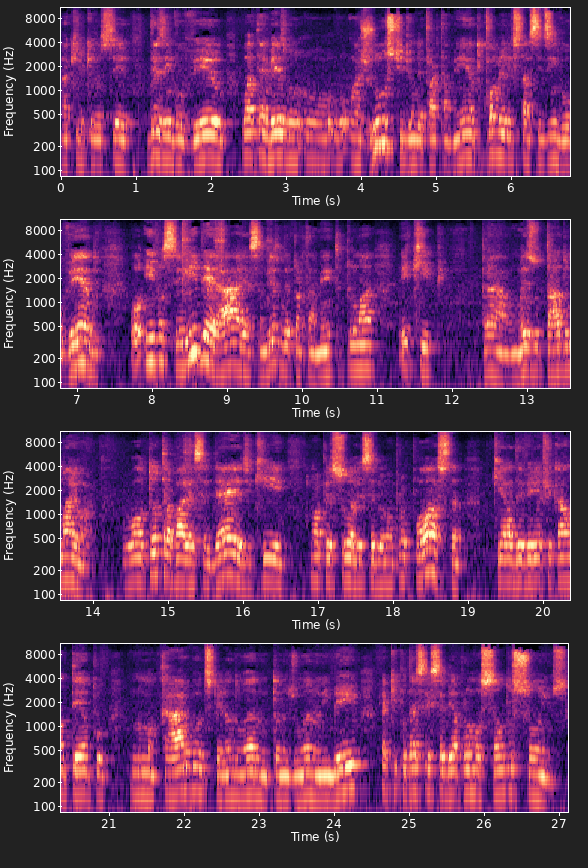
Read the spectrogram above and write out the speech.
aquilo que você desenvolveu, ou até mesmo o, o ajuste de um departamento, como ele está se desenvolvendo, ou, e você liderar esse mesmo departamento para uma equipe, para um resultado maior. O autor trabalha essa ideia de que uma pessoa recebeu uma proposta que ela deveria ficar um tempo num cargo, esperando um ano, em torno de um ano, ano e meio, para que pudesse receber a promoção dos sonhos.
